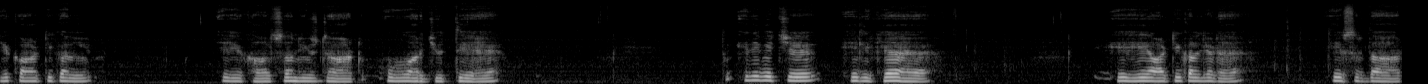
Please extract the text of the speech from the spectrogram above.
ਇੱਕ ਆਰਟੀਕਲ ਇਹ ਖਾਲਸਾ ਨਿਊਜ਼ ਡਾਟ org ਉੱਤੇ ਹੈ। ਤਾਂ ਇਹਦੇ ਵਿੱਚ ਇਹ ਲਿਖਿਆ ਹੈ। ਇਹ ਆਰਟੀਕਲ ਜਿਹੜਾ ਹੈ ਇਹ ਸਰਦਾਰ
